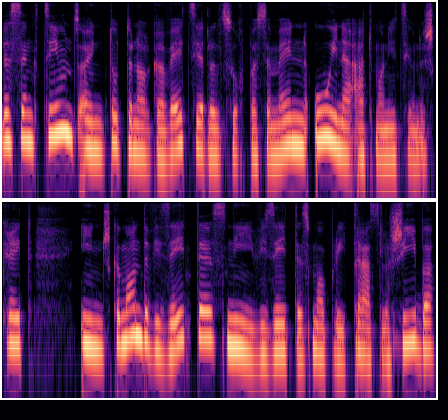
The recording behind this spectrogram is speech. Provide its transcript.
Le sancziuns ein tottenor gravezia del surpassament u ina admonizione scret, in scamanda visetes ni visetes mopli tras la sciba,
